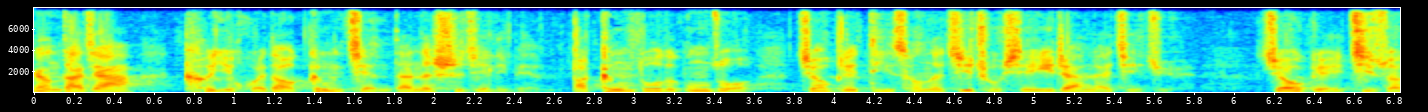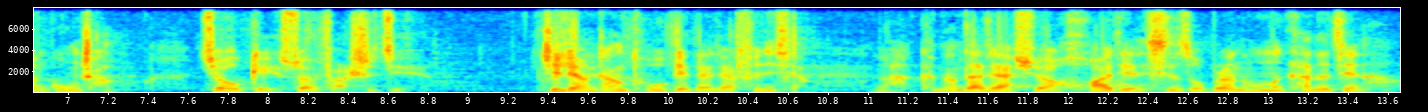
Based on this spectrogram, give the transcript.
让大家可以回到更简单的世界里边，把更多的工作交给底层的基础协议站来解决，交给计算工厂，交给算法世界。这两张图给大家分享啊，可能大家需要花一点心思，我不知道能不能看得见哈。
